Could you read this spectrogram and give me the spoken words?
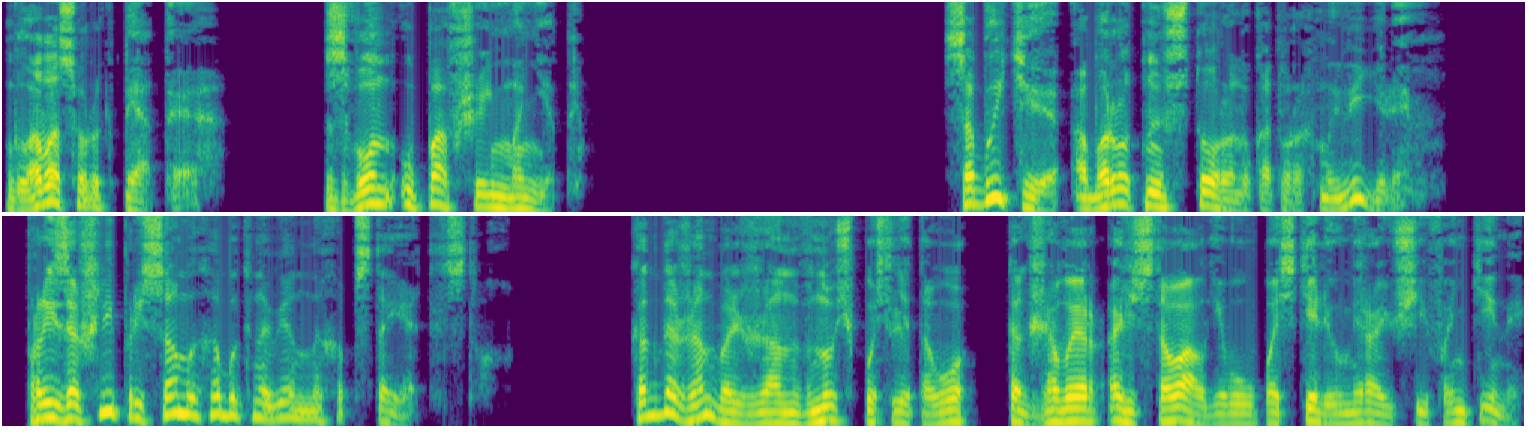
Глава сорок пятая. Звон упавшей монеты. События, оборотную сторону которых мы видели, произошли при самых обыкновенных обстоятельствах. Когда Жан Вальжан в ночь после того, как Жавер арестовал его у постели умирающей Фонтины,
